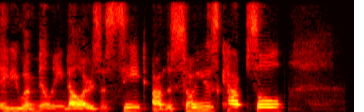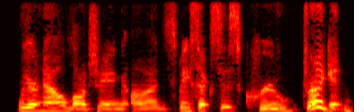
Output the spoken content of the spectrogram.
$81 million a seat on the Soyuz capsule, we are now launching on SpaceX's Crew Dragon.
